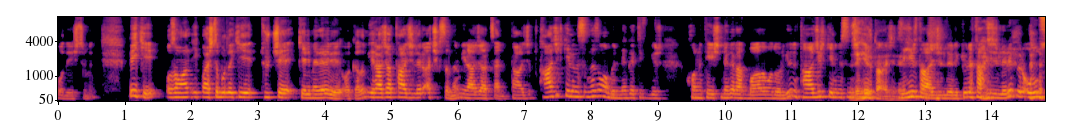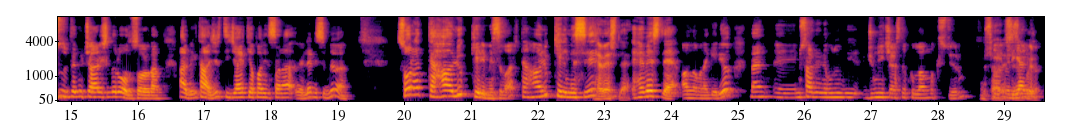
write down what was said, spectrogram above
O değiştirmedik. Peki o zaman ilk başta buradaki Türkçe kelimelere bir bakalım. İhracat tacirleri açık sanırım. İhracat yani tacir. Tacir kelimesi ne zaman böyle negatif bir connotation, negatif bağlama doğru gidiyor? Tacir kelimesinin zehir taciri. Zehir tacirleri, köle tacirleri böyle olumsuz bir takım çağrışımları oldu sonradan. Halbuki tacir ticaret yapan insana verilen isim değil mi? Sonra tehallük kelimesi var. Tehallük kelimesi Hevesle. hevesle anlamına geliyor. Ben e, müsaadenle bunu bir cümle içerisinde kullanmak istiyorum. Müsaade Böyle sizin yer- buyurun.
